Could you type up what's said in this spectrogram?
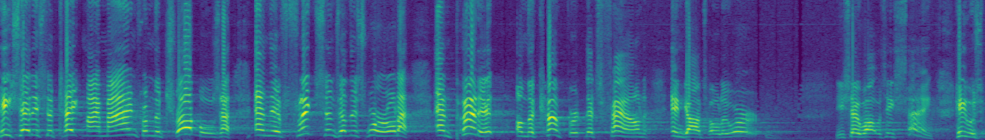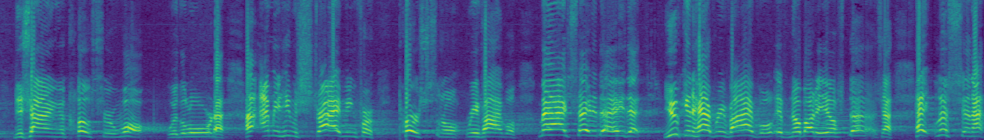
he said it's to take my mind from the troubles uh, and the afflictions of this world uh, and put it on the comfort that's found in God's holy word. You say, what was he saying? He was desiring a closer walk with the Lord. I, I mean, he was striving for personal revival. May I say today that you can have revival if nobody else does. Uh, hey, listen, I,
